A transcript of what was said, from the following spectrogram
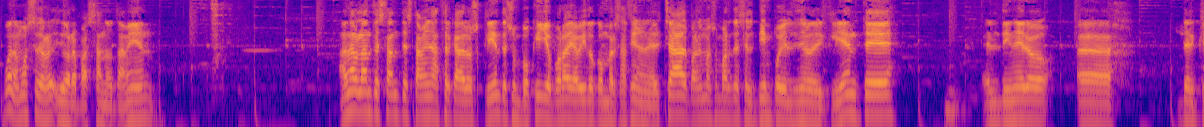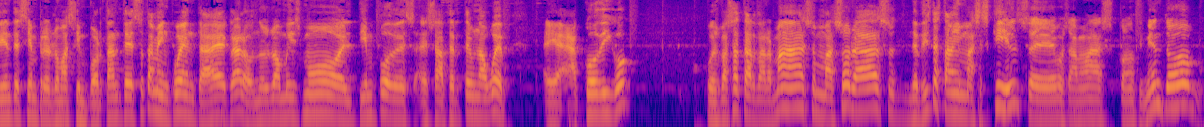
Bueno, hemos ido repasando también. Han hablado antes, antes también acerca de los clientes un poquillo, por ahí ha habido conversación en el chat. Para mí más o menos es el tiempo y el dinero del cliente. El dinero eh, del cliente siempre es lo más importante. Esto también cuenta, ¿eh? Claro, no es lo mismo el tiempo de hacerte una web eh, a código, pues vas a tardar más, son más horas, necesitas también más skills, eh, o sea, más conocimiento.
